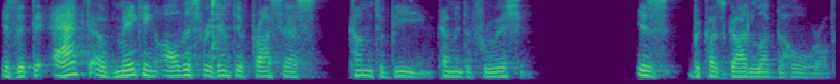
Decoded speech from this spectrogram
is that the act of making all this redemptive process come to being, come into fruition, is because God loved the whole world.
